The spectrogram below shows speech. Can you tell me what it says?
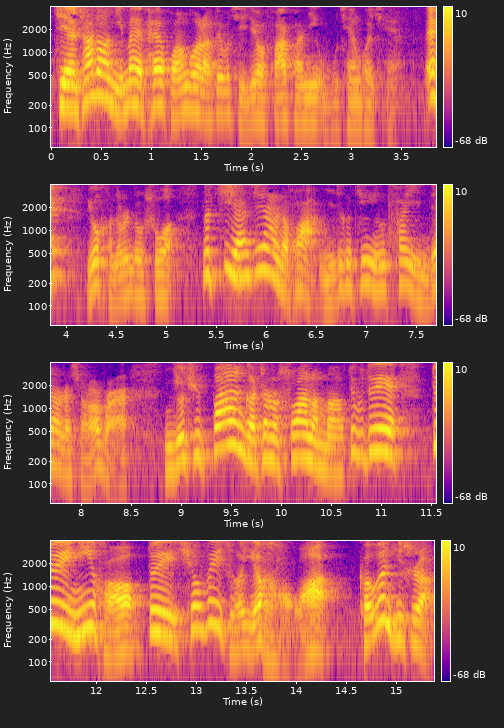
检查到你卖拍黄瓜了，对不起，就要罚款你五千块钱。哎，有很多人都说，那既然这样的话，你这个经营餐饮店的小老板，你就去办个证算了吗？对不对？对你好，对消费者也好啊。可问题是啊，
